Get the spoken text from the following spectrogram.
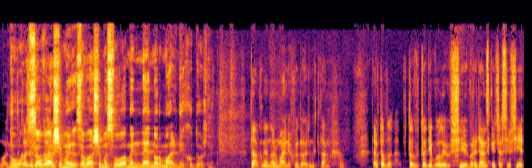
Ну, за вашими, за вашими словами, ненормальний художник. Так, ненормальний художник, так. Так, тобто, тоді були всі в радянські часи, всі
